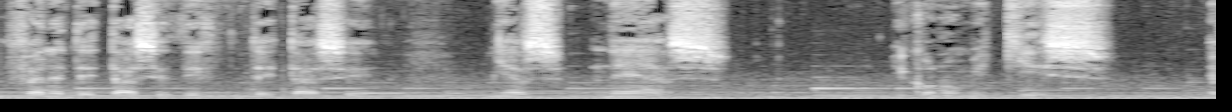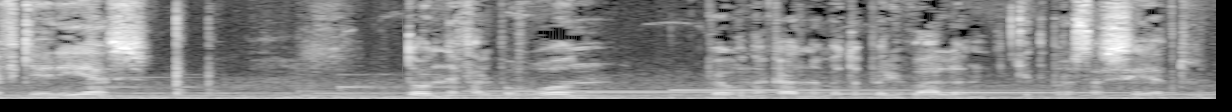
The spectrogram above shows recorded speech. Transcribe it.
φαίνεται η τάση, δείχνεται η τάση μιας νέας οικονομικής ευκαιρίας των εφαλπογών που έχουν να κάνουν με το περιβάλλον και την προστασία του.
